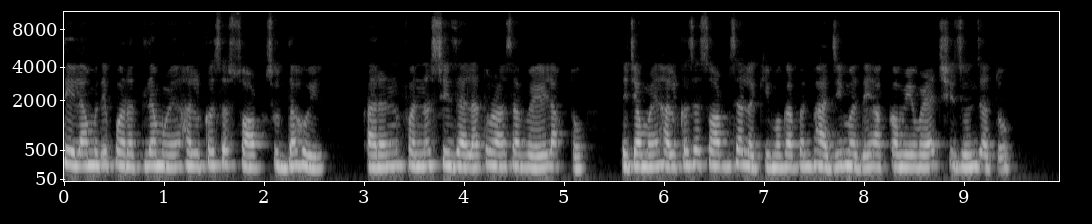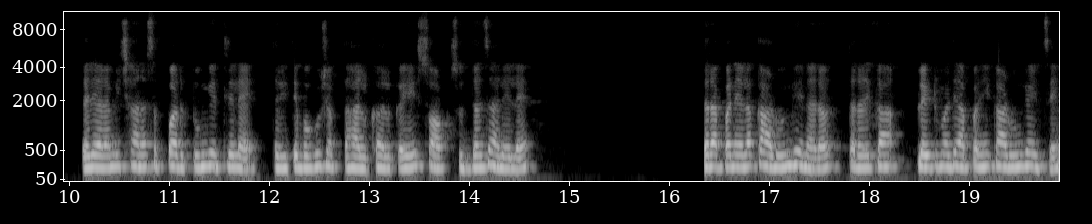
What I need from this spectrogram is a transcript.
तेलामध्ये परतल्यामुळे हलकंसं सॉफ्ट सुद्धा होईल. कारण फणस शिजायला थोडासा वेळ लागतो. त्याच्यामुळे हलकंसं सॉफ्ट झालं की मग आपण भाजीमध्ये हा कमी वेळात शिजून जातो. तर याला मी छान असं परतून घेतलेलं आहे. तर इथे बघू शकता हलकं हलकं हे सॉफ्ट सुद्धा झालेलं आहे. तर आपण याला काढून घेणार आहोत. तर एका प्लेटमध्ये आपण हे काढून घ्यायचे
